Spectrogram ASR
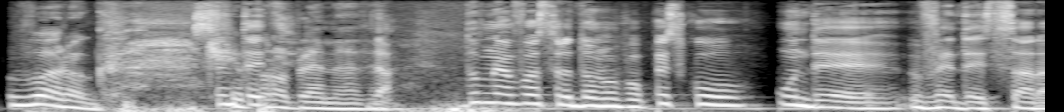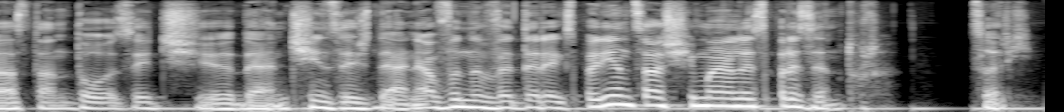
Vă rog, Sunteți, ce probleme avem? Da. Dumneavoastră, domnul Popescu, unde vedeți țara asta în 20 de ani, 50 de ani, având în vedere experiența și mai ales prezentul țării?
